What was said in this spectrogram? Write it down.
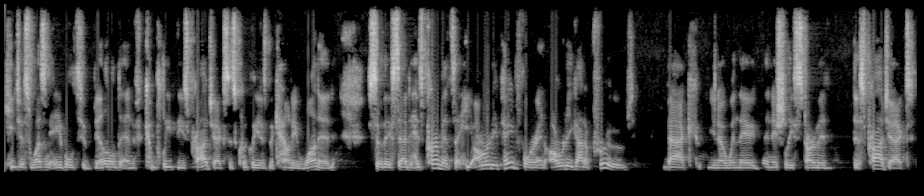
he just wasn't able to build and complete these projects as quickly as the county wanted. So they said his permits that he already paid for and already got approved back, you know, when they initially started this project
